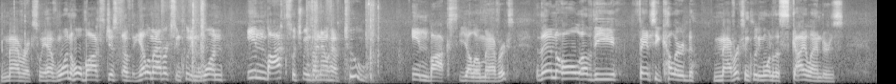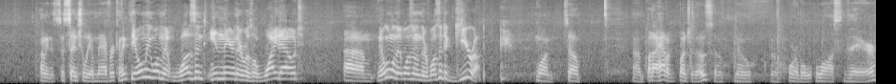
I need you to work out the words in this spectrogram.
Mavericks. We have one whole box just of the yellow Mavericks, including one in box, which means I now have two in-box yellow Mavericks. Then all of the fancy colored Mavericks, including one of the Skylanders. I mean, it's essentially a Maverick. I think the only one that wasn't in there, there was a whiteout. Um, the only one that wasn't there wasn't a gear up one. So, um, but I have a bunch of those, so no, no horrible loss there.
